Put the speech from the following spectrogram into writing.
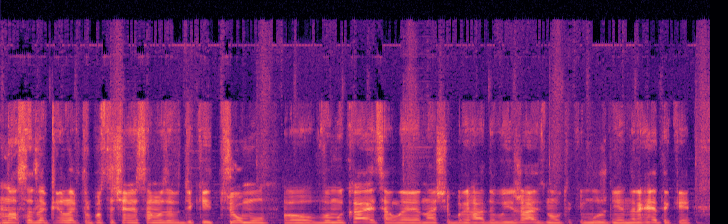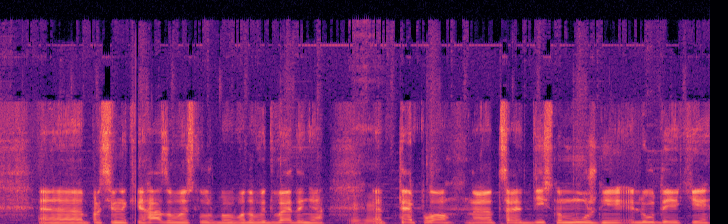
у нас елек- електропостачання саме завдяки цьому вимикається, але наші бригади виїжджають знову таки мужні енергетики, е, працівники газової служби, водовідведення. Угу. Тепло е, це дійсно мужні люди, які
